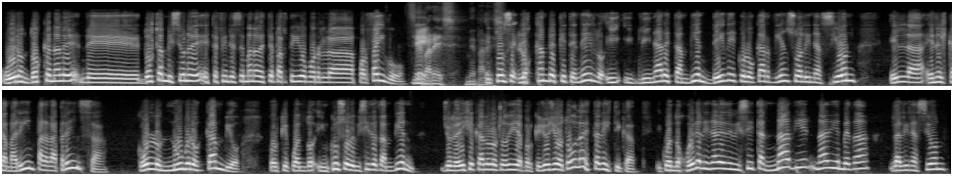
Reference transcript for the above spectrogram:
Hubieron dos canales de dos transmisiones este fin de semana de este partido por la por Facebook. Me parece, me parece. Entonces, los cambios hay que tenerlos y, y Linares también debe colocar bien su alineación en, la, en el camarín para la prensa, con los números cambio, porque cuando incluso de visita también, yo le dije a Carlos el otro día, porque yo llevo todas las estadísticas, y cuando juega Linares de visita, nadie, nadie me da la alineación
